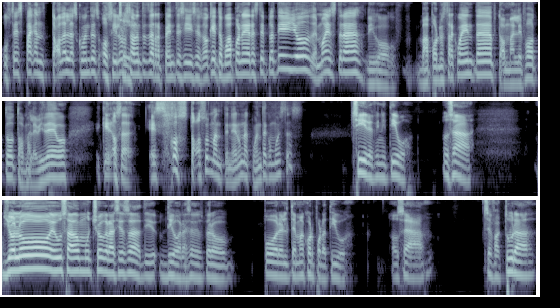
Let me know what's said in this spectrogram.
¿ustedes pagan todas las cuentas? O si los Sí. restaurantes de repente sí dices, ok, te voy a poner este platillo de muestra, digo, va por nuestra cuenta, tómale foto, tómale video. Que, o sea, ¿es costoso mantener una cuenta como estas? Sí, definitivo. O sea, yo lo he usado mucho gracias a, di- digo gracias, a Dios, pero por el tema corporativo. O sea, se factura,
